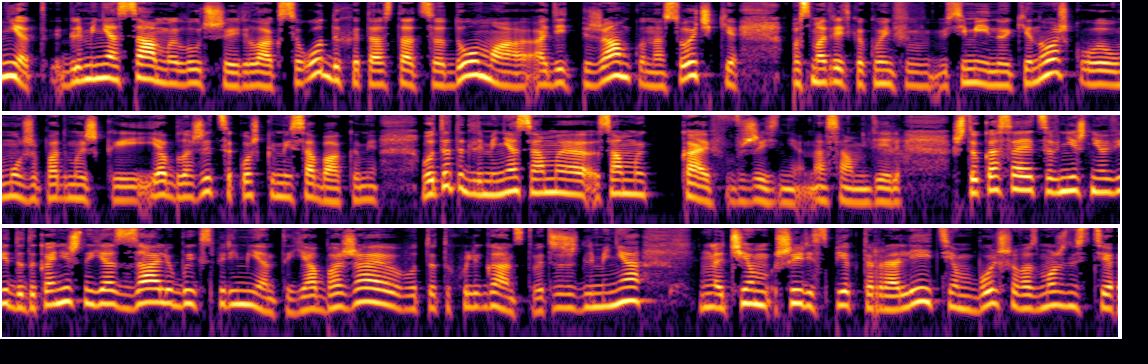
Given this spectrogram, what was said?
Нет, для меня самый лучший релакс и отдых – это остаться дома, одеть пижамку, носочки, посмотреть какую-нибудь семейную киношку у мужа под мышкой и обложиться кошками и собаками. Вот это для меня самое, самый кайф в жизни, на самом деле. Что касается внешнего вида, да, конечно, я за любые эксперименты. Я обожаю вот это хулиганство. Это же для меня, чем шире спектр ролей, тем больше возможности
